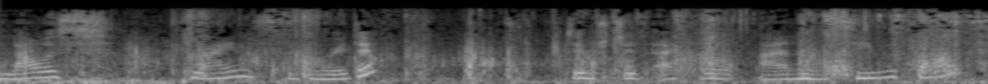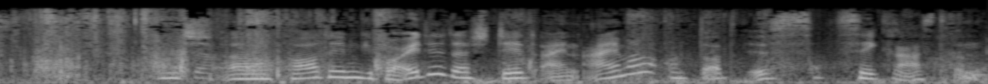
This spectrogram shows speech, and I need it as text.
blaues kleines Gebäude. Dem steht Island Seaweed Bath. Und äh, vor dem Gebäude, da steht ein Eimer und dort ist Seegras drin.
